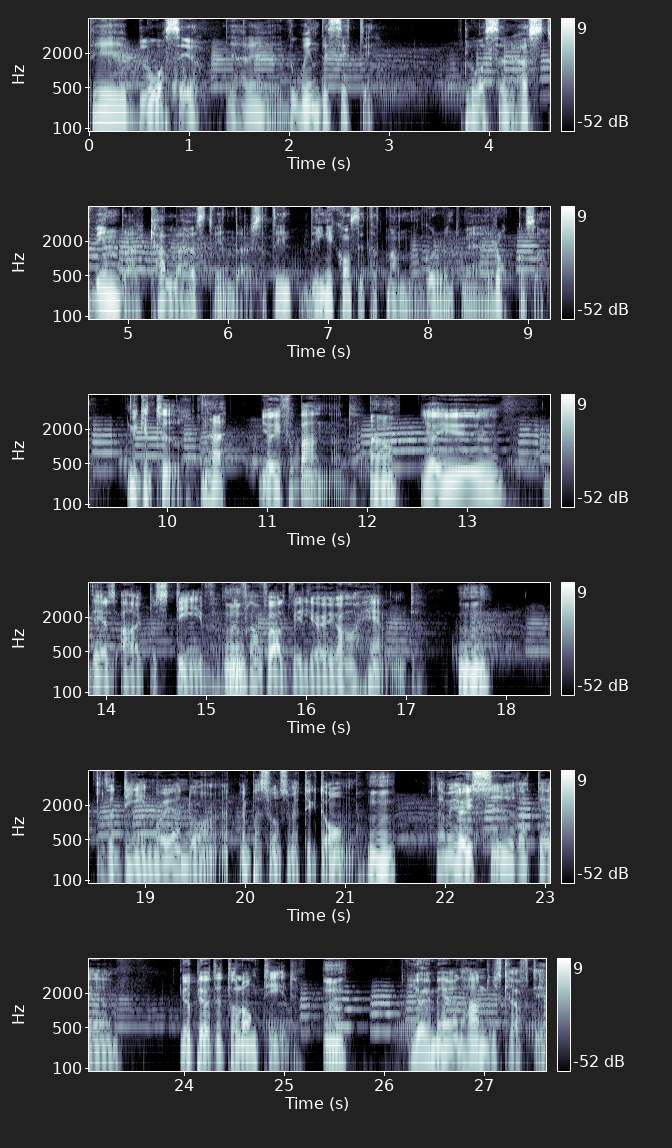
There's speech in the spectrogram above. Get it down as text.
Det blåser ju. Det här är The Windy City. Blåser höstvindar, kalla höstvindar. Så det, är, det är inget konstigt att man går runt med rock och så. Vilken tur. Nej. Jag är förbannad. Ja, Jag är ju dels arg på Steve, Mm. men framförallt vill jag ju ha hämnd. mm, Alltså Dean var ju ändå en person som jag tyckte om. mm, Nej men jag är sur att det... Jag upplever att det tar lång tid. mm. Jag är mer en handelskraftig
